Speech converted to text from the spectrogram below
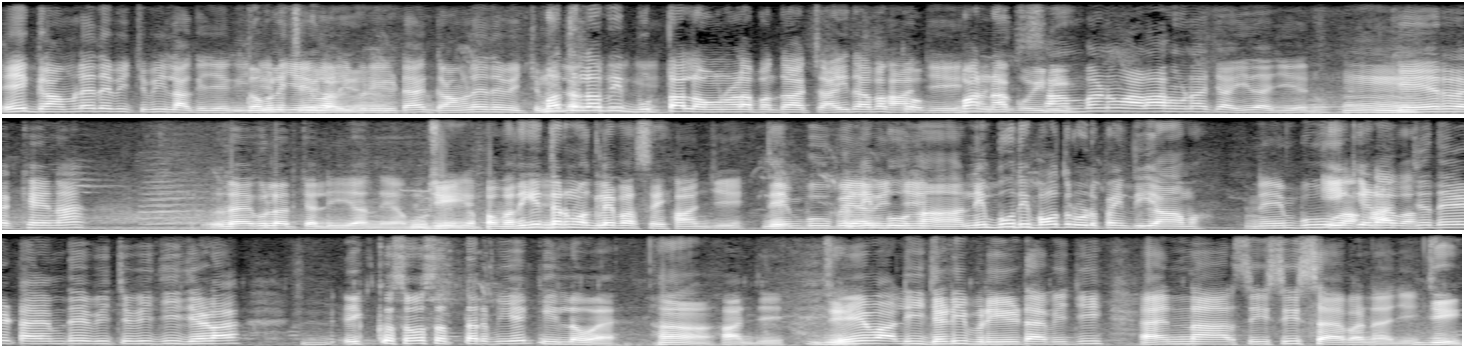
ਇਹ ਗਮਲੇ ਦੇ ਵਿੱਚ ਵੀ ਲੱਗ ਜਾਏਗੀ ਜਿਹੜੀ ਇਹ ਵਾਲੀ ਬਰੀਡ ਹੈ ਗਮਲੇ ਦੇ ਵਿੱਚ ਵੀ ਮਤਲਬ ਵੀ। ਬੂਟਾ ਲਾਉਣ ਵਾਲਾ ਬੰਦਾ ਚਾਹੀਦਾ ਵਾ ਬਹਾਨਾ ਕੋਈ ਨਹੀਂ। ਸਾਂਭਣ ਵਾਲਾ ਹੋਣਾ ਚਾਹੀਦਾ ਜੀ ਇਹਨੂੰ। ਕੇਅਰ ਰੱਖੇ ਨਾ। ਰੈਗੂਲਰ ਚੱਲੀ ਜਾਂਦੇ ਆ ਬੂਟੇ। ਜੀ ਆਪਾਂ ਵਧੀਆ ਇੱਧਰ ਨੂੰ ਅਗਲੇ ਪਾਸੇ। ਹਾਂਜੀ ਨਿੰਬੂ ਪਿਆ ਵੀ ਨਿੰਬੂ ਹਾਂ ਨਿੰਬੂ ਦੀ ਬਹੁਤ ਲੋੜ ਪੈਂਦੀ ਆਮ। ਨਿੰਬੂ? ਅੱਜ ਦੇ ਟਾਈਮ ਦੇ ਵਿੱਚ ਵੀ ਜੀ ਜਿਹੜਾ 170 ਰੁਪਏ ਕਿਲੋ ਹੈ। ਹਾਂ। ਹਾਂਜੀ। ਇਹ ਵਾਲੀ ਜਿਹੜੀ ਬਰੀਡ ਹੈ ਵੀ ਜੀ NRCC 7 ਹੈ ਜੀ। ਜੀ।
